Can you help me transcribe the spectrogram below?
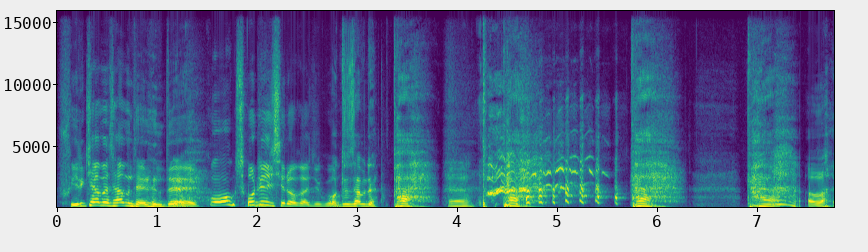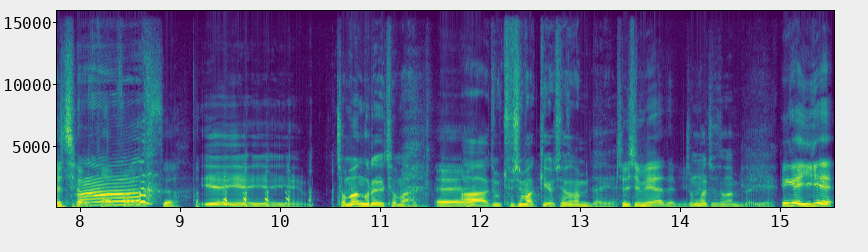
후 이렇게 하면서 하면 되는데 꼭 소리를 실어가지고. 네. 어떤 사람들 파, 예. 파. 아, 맞아. 파파였어. 예, 예, 예, 예. 저만 그래요, 저만. 예. 아, 좀 조심할게요. 죄송합니다. 예. 조심해야 됩니다. 정말 죄송합니다. 예. 그러니까 이게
